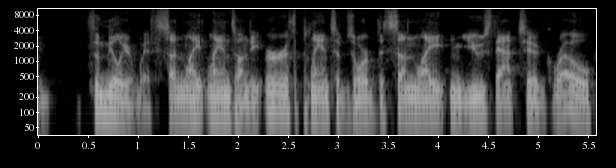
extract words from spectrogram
familiar with. Sunlight lands on the earth, plants absorb the sunlight and use that to grow.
